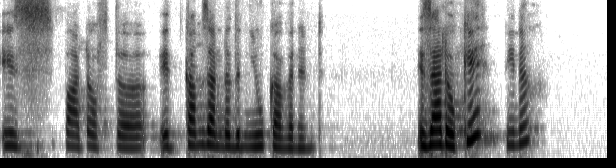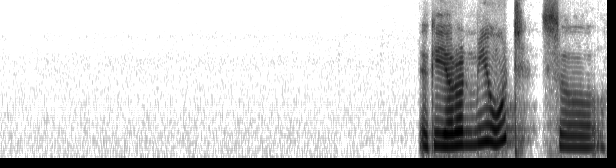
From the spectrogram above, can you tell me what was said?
is part of the, it comes under the new covenant. Is that okay, Nina? Okay, you're on mute. So,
